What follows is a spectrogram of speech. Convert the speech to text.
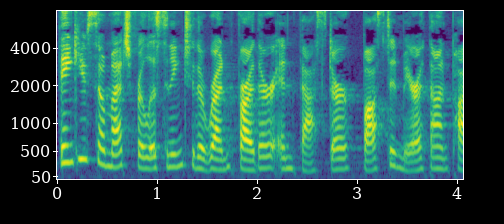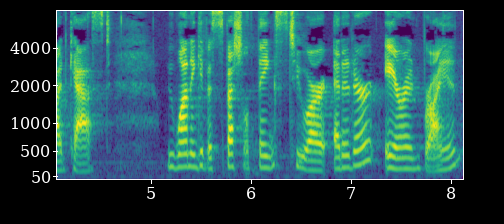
Thank you so much for listening to the Run Farther and Faster Boston Marathon podcast. We want to give a special thanks to our editor, Aaron Bryant.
